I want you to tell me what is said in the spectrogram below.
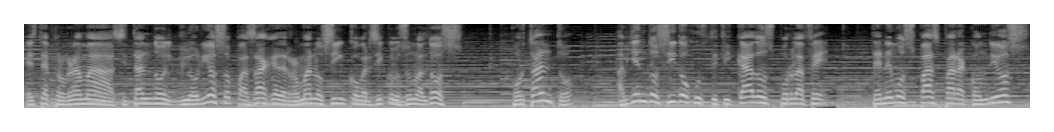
este programa citando el glorioso pasaje de Romanos 5, versículos 1 al 2. Por tanto, habiendo sido justificados por la fe, tenemos paz para con Dios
